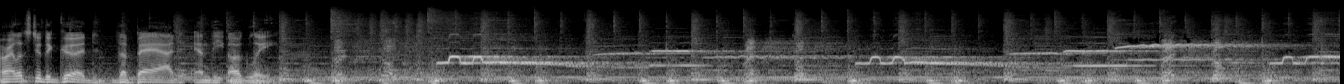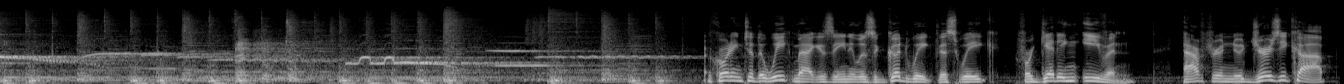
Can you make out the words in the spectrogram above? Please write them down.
All right, let's do the good, the bad, and the ugly. According to The Week magazine, it was a good week this week for getting even after a New Jersey cop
